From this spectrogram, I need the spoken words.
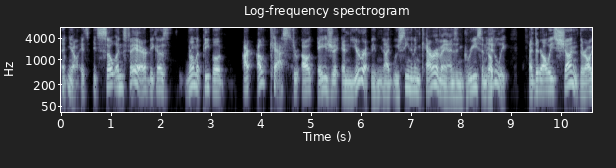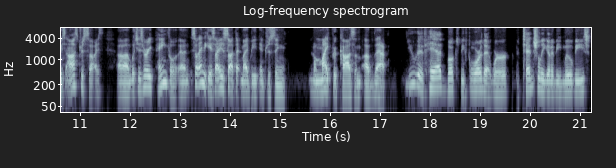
you know, it's it's so unfair because Roma people are outcasts throughout Asia and Europe. we've seen them in caravans in Greece and yep. Italy, and they're always shunned. They're always ostracized, uh, which is very painful. And so, in any case, I just thought that might be an interesting you know, microcosm of that. You have had books before that were potentially going to be movies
